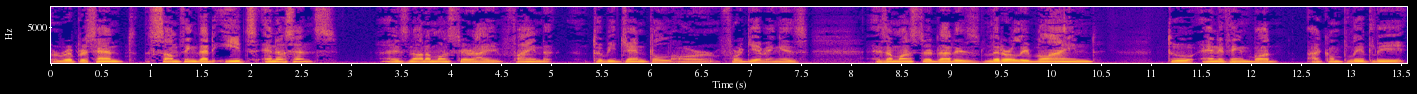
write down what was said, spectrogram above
represent something that eats innocence. It's not a monster I find to be gentle or forgiving. is is a monster that is literally blind to anything but a completely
